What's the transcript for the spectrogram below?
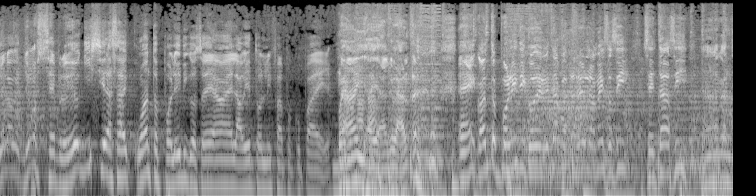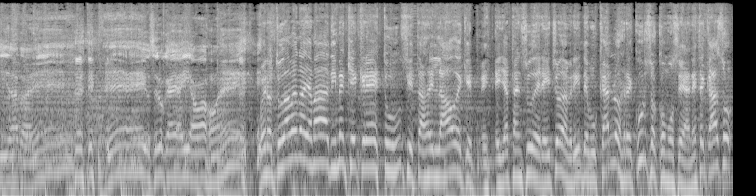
Yo, lo que- yo no sé, pero yo quisiera saber cuántos políticos se han el abierto OnlyFans por culpa de ella. Bueno, Ay, ay, ay, claro. ¿Eh? ¿Cuántos políticos deben estar para tener una mesa así, sentada así? Una candidata, ¿eh? ¿eh? Yo sé lo que hay ahí abajo, ¿eh? Bueno, tú dame una llamada, dime qué crees tú si estás del lado de que ella está en su derecho de abrir, de buscar los recursos como sea. En este caso,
